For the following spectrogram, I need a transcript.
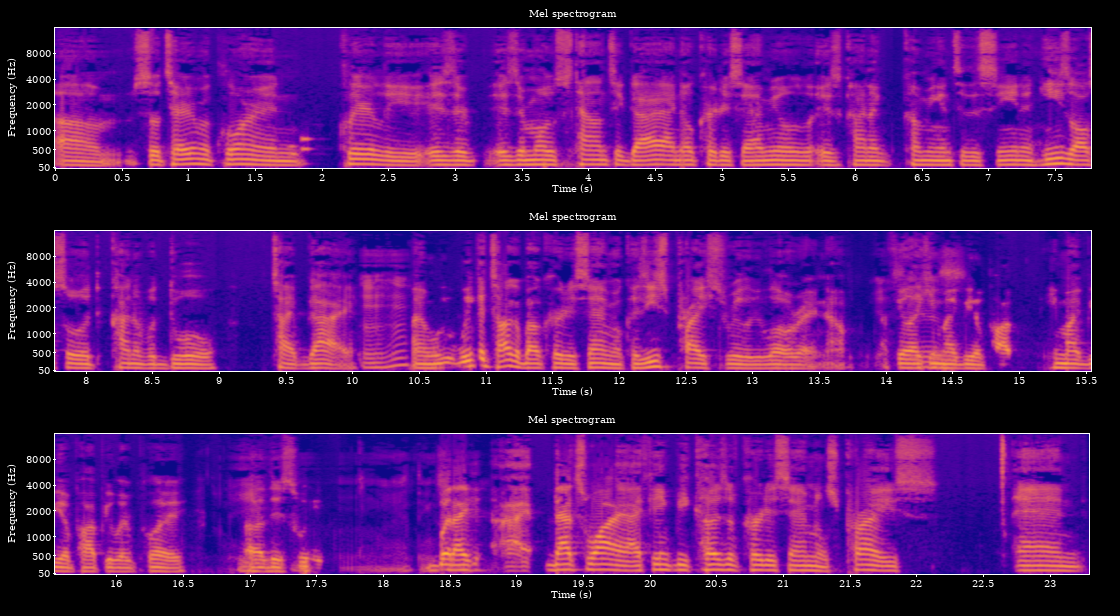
Um, so Terry McLaurin clearly is their is their most talented guy. I know Curtis Samuel is kind of coming into the scene, and he's also a, kind of a dual type guy. And we, we could talk about Curtis Samuel because he's priced really low right now. I feel like he he might be a pop he might be a popular play uh, this week. I But I, I that's why I think because of Curtis Samuel's price and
